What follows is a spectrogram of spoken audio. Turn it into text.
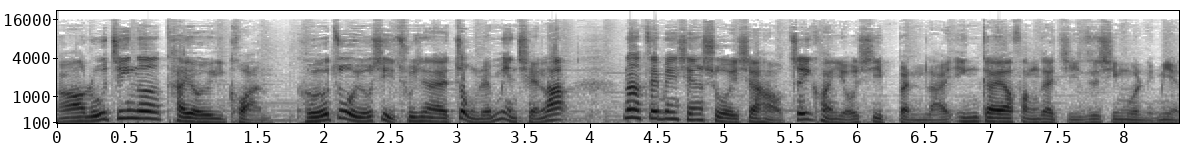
然后，如今呢，他有一款合作游戏出现在众人面前啦。那这边先说一下哈，这一款游戏本来应该要放在集资新闻里面。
